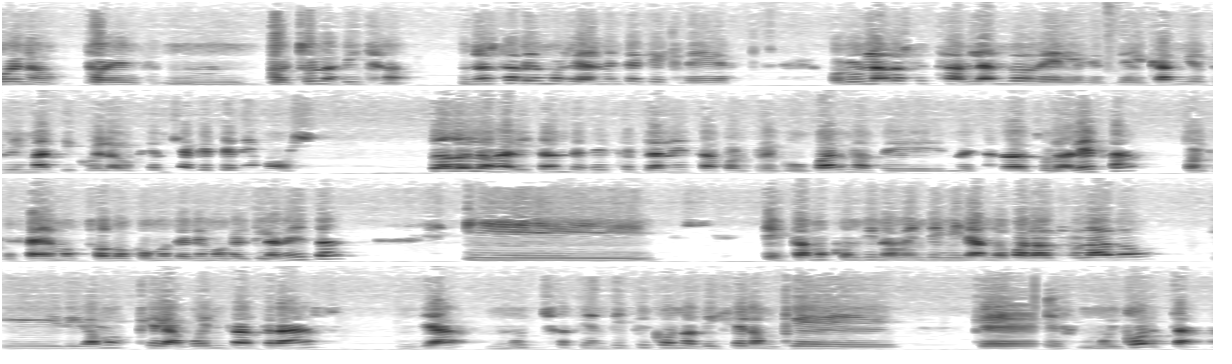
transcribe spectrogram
Bueno, pues, pues tú lo has dicho. No sabemos realmente qué creer. Por un lado se está hablando del, del, cambio climático y la urgencia que tenemos todos los habitantes de este planeta por preocuparnos de nuestra naturaleza, porque sabemos todos cómo tenemos el planeta, y estamos continuamente mirando para otro lado y digamos que la cuenta atrás ya muchos científicos nos dijeron que, que es muy corta,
